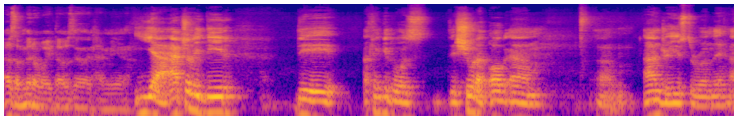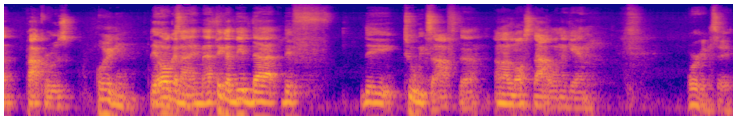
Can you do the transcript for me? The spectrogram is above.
as a middleweight. That was the only time you. yeah, I actually did the I think it was the show that Aug- um, um, Andre used to run there at Packers. Oregon. The organized. I think I did that the f- the two weeks after, and I lost that one again. Oregon State.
